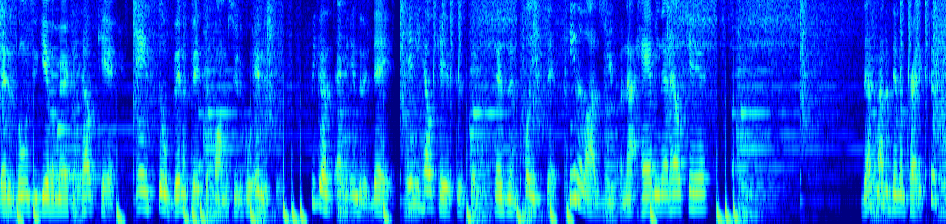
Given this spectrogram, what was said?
that is going to give Americans health care and still benefit the pharmaceutical industry. Because at the end of the day, any healthcare system that's in place that penalizes you for not having that healthcare, that's not a democratic system.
